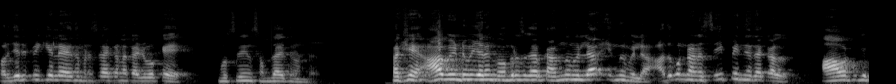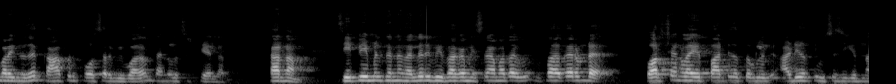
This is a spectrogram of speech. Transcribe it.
പ്രചരിപ്പിക്കില്ല എന്ന് മനസ്സിലാക്കാനുള്ള കഴിവൊക്കെ മുസ്ലിം സമുദായത്തിനുണ്ട്. പക്ഷേ ആ വീണ്ടുവിചാരം കോൺഗ്രസ്സുകാർക്ക് അന്നുമില്ല ഇന്നുമില്ല. അതുകൊണ്ടാണ് സി പി എം നേതാക്കൾ ആവർത്തിച്ച് പറയുന്നത് കാഫിർ പോസ്റ്റർ വിവാദം തങ്ങളുടെ സൃഷ്ടിയല്ലെന്ന്. കാരണം സി പി എമ്മിൽ തന്നെ നല്ലൊരു വിഭാഗം ഇസ്ലാം മത വിഭാഗക്കാരുണ്ട്. വർഷങ്ങളായി പാർട്ടി തത്വങ്ങളിൽ അടിയുറത്തി വിശ്വസിക്കുന്ന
